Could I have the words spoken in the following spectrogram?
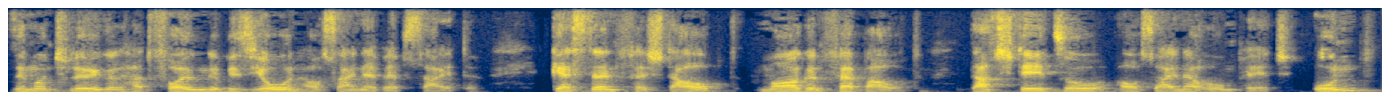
Simon Schlögel hat folgende Vision auf seiner Webseite. Gestern verstaubt, morgen verbaut. Das steht so auf seiner Homepage. Und,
